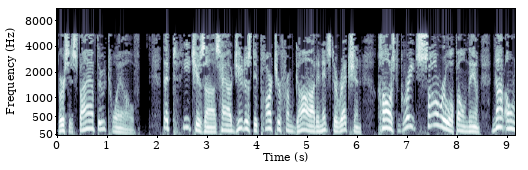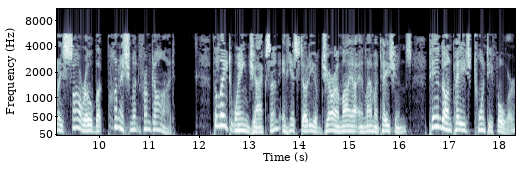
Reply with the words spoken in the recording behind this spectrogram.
verses 5 through 12. That teaches us how Judah's departure from God and its direction caused great sorrow upon them, not only sorrow, but punishment from God. The late Wayne Jackson, in his study of Jeremiah and Lamentations, penned on page 24,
